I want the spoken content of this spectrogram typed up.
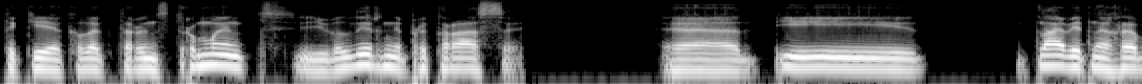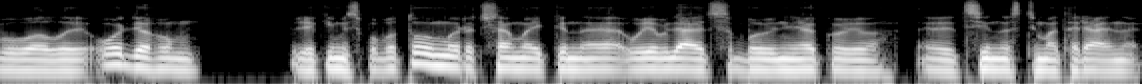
такі як електроінструмент, ювелірні прикраси, е, і навіть нагребували одягом, якимись побутовими речами, які не уявляють собою ніякої е, цінності матеріальної.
